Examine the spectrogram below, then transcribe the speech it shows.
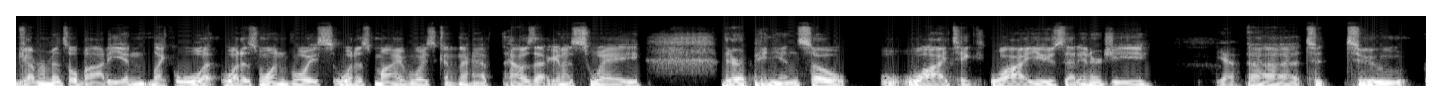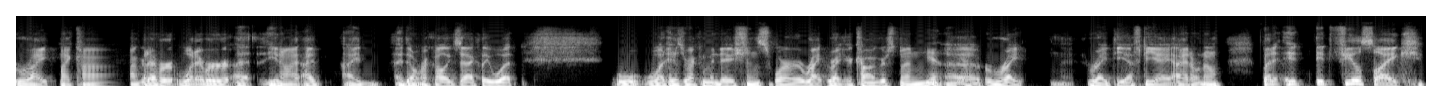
governmental body and like what what is one voice what is my voice going to have how is that going to sway their opinion? So why take why use that energy yeah. uh to to write my con whatever whatever uh, you know i i i don't recall exactly what what his recommendations were write write your congressman Yeah, uh yeah. write write the fda i don't know but it it feels like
